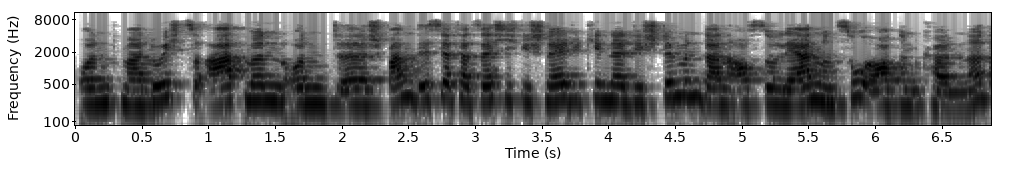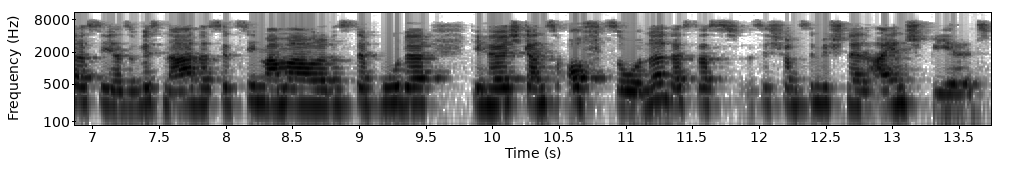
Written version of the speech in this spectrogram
und mal durchzuatmen. Und äh, spannend ist ja tatsächlich, wie schnell die Kinder die Stimmen dann auch so lernen und zuordnen können, ne? dass sie also wissen, ah, das ist jetzt die Mama oder das ist der Bruder, die höre ich ganz oft so, ne? dass das sich schon ziemlich schnell einspielt.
